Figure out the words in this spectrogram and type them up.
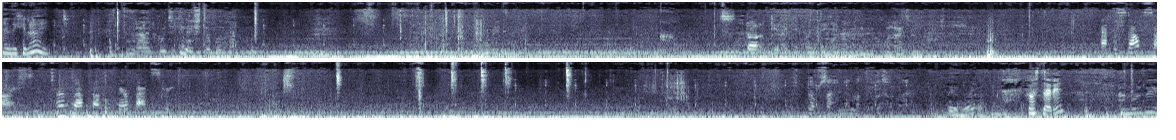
And they can. Right, gut, ich the next dabei. Dort gehe. At the stop sign, turn left onto Fairfax Street. कस्तो अरे हाम्रो चाहिँ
